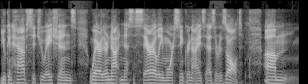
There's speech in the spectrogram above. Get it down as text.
you can have situations where they're not necessarily more synchronized as a result. Um,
